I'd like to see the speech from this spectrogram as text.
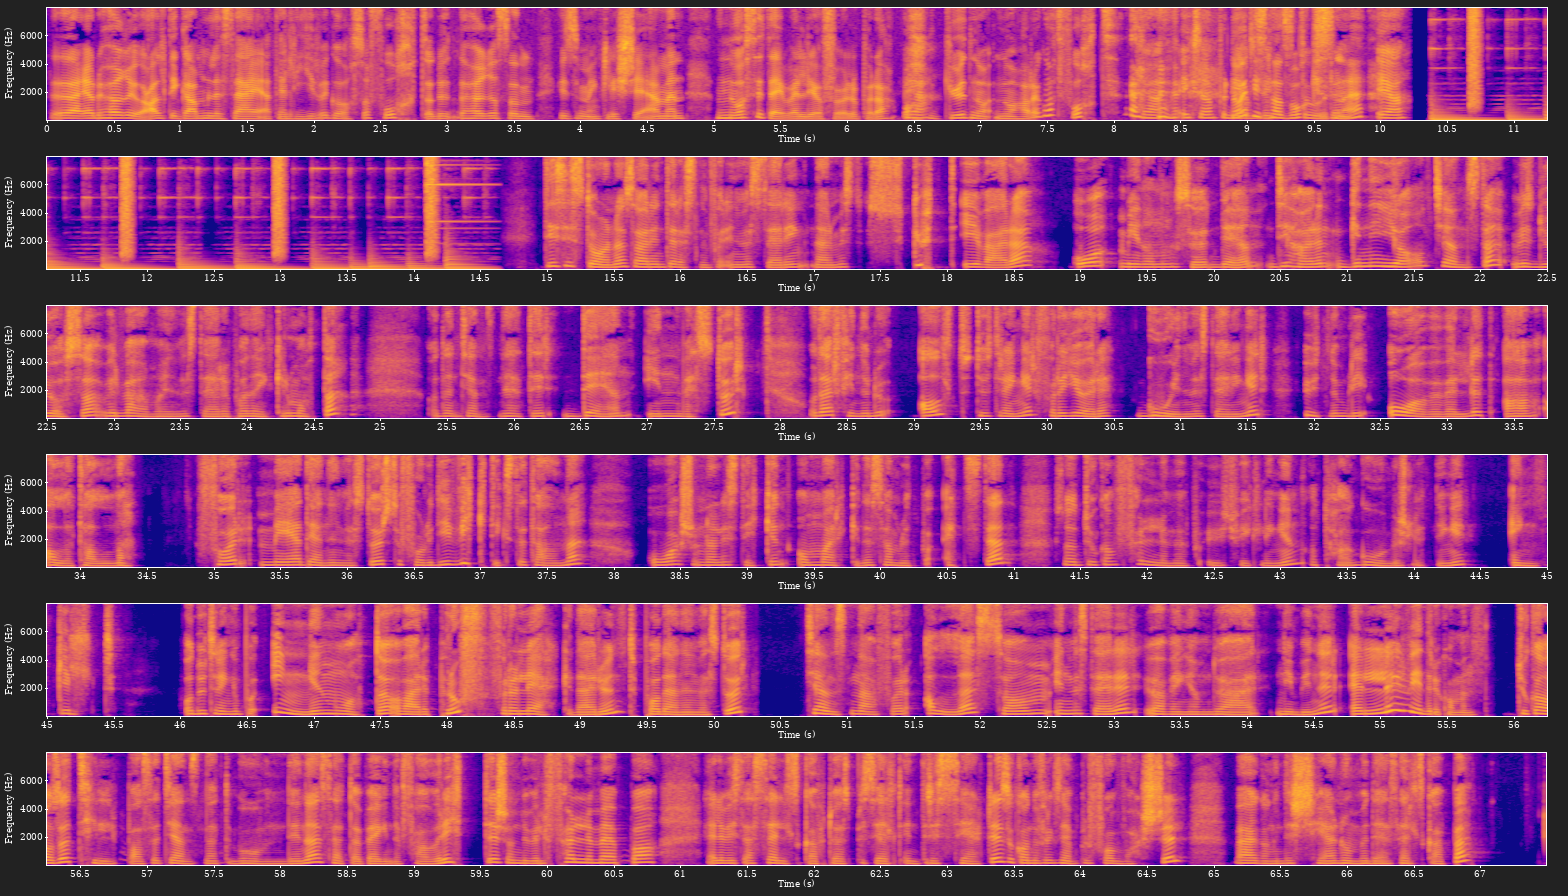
der, du hører jo alltid gamle si at livet går så fort, og det, det høres sånn ut som en klisjé, men nå sitter jeg veldig og føler på det. Å, ja. gud, nå, nå, har det gått fort. Ja, nå er de snart voksne. Ja. De siste årene så har interessen for investering nærmest skutt i været, og min annonsør DN de har en genial tjeneste hvis du også vil være med å investere på en enkel måte. Og den tjenesten heter DN Investor, og der finner du alt du trenger for å gjøre gode investeringer uten å bli overveldet av alle tallene. For med DN Investor så får du de viktigste tallene og journalistikken om markedet samlet på ett sted, sånn at du kan følge med på utviklingen og ta gode beslutninger enkelt. Og du trenger på ingen måte å være proff for å leke deg rundt på den Investor. Tjenesten er for alle som investerer, uavhengig om du er nybegynner eller viderekommen. Du kan også tilpasse tjenesten etter behovene dine, sette opp egne favoritter som du vil følge med på, eller hvis det er selskap du er spesielt interessert i, så kan du f.eks. få varsel hver gang det skjer noe med det selskapet.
